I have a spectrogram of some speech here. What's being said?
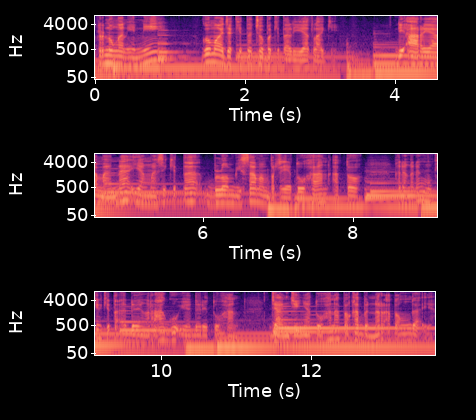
renungan ini, gue mau ajak kita coba kita lihat lagi. Di area mana yang masih kita belum bisa mempercayai Tuhan atau kadang-kadang mungkin kita ada yang ragu ya dari Tuhan. Janjinya Tuhan apakah benar atau enggak ya?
